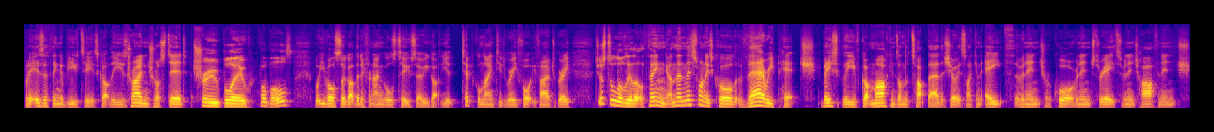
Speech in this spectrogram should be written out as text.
but it is a thing of beauty. It's got these tried and trusted true blue bubbles, but you've also got the different angles too. So you've got your typical 90 degree, 45 degree, just a lovely little thing. And then this one is called Vari Pitch. Basically, you've got markings on the top there that show it's like an eighth of an inch or a quarter of an inch, three eighths of an inch, half an inch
